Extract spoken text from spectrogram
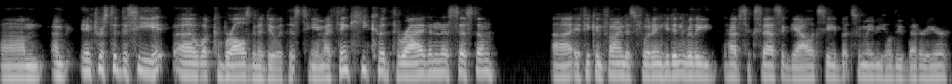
Um, I'm interested to see uh, what is going to do with this team. I think he could thrive in this system uh, if he can find his footing. He didn't really have success at Galaxy, but so maybe he'll do better here.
